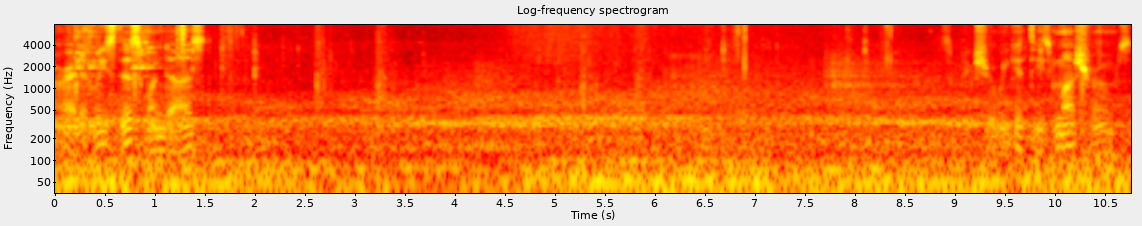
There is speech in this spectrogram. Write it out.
All right, at least this one does. Let's make sure we get these mushrooms.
